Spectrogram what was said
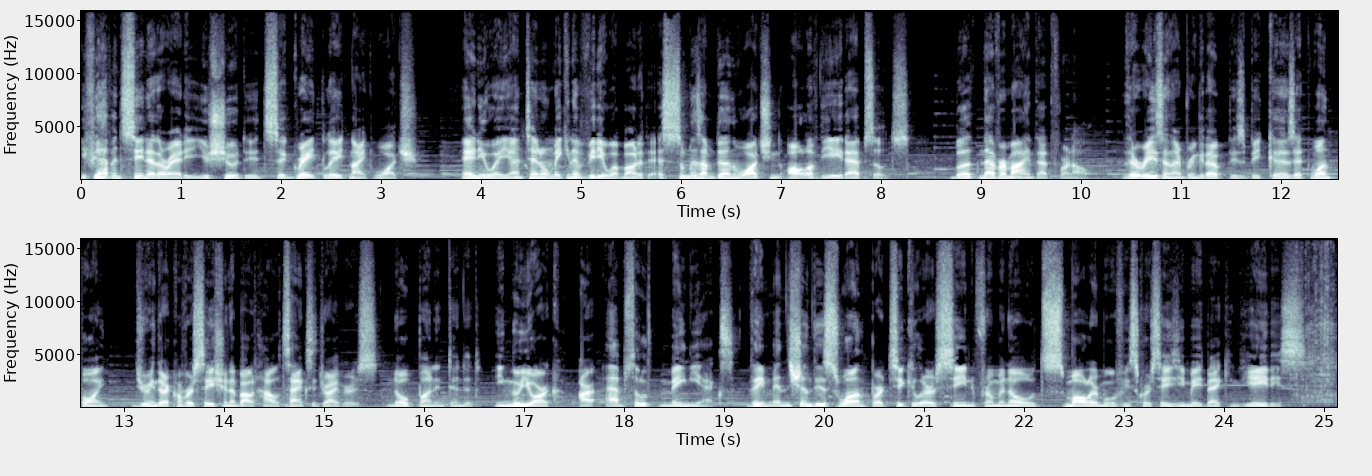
If you haven't seen it already, you should, it's a great late night watch. Anyway, I intend on making a video about it as soon as I'm done watching all of the 8 episodes. But never mind that for now. The reason I bring it up is because at one point, during their conversation about how taxi drivers, no pun intended, in New York are absolute maniacs, they mentioned this one particular scene from an old, smaller movie Scorsese made back in the 80s.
